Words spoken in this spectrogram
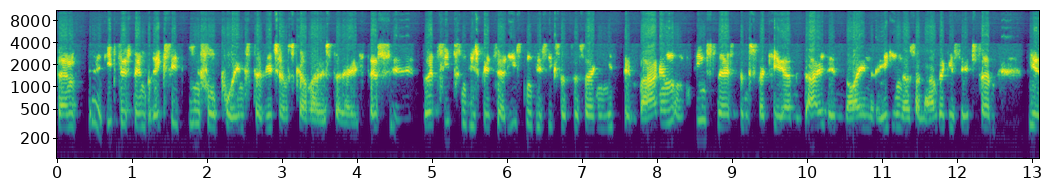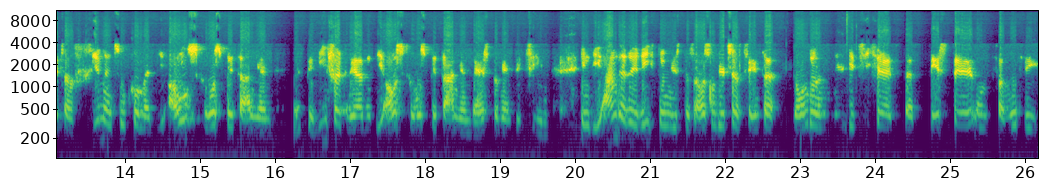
dann gibt es den Brexit-Info-Point der Wirtschaftskammer Österreich. Das, dort sitzen die Spezialisten, die sich sozusagen mit dem Wagen- und Dienstleistungsverkehr, mit all den neuen Regeln auseinandergesetzt haben, die jetzt auf Firmen zukommen, die aus Großbritannien beliefert werden, die aus Großbritannien Leistungen beziehen. In die andere Richtung ist das Außenwirtschaftscenter London mit Sicherheit der beste und vermutlich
